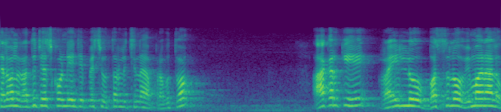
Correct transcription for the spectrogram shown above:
సెలవులను రద్దు చేసుకోండి అని చెప్పేసి ఉత్తర్వులు ఇచ్చిన ప్రభుత్వం ఆఖరికి రైళ్ళు బస్సులు విమానాలు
